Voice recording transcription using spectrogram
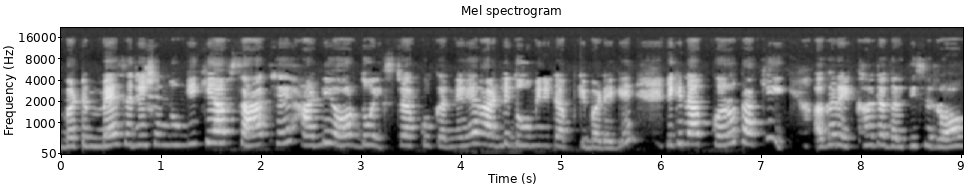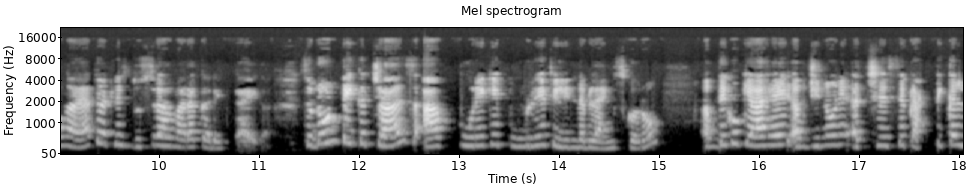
बट मैं सजेशन दूँगी कि आप साथ है हार्डली और दो एक्स्ट्रा आपको करने हैं हार्डली दो मिनट आपके बढ़ेंगे। लेकिन आप करो ताकि अगर एक आधा गलती से रॉन्ग आया तो एटलीस्ट दूसरा हमारा करेक्ट आएगा। So don't take a chance आप पूरे के पूरे फिल इन द ब्लैंक्स करो। अब देखो क्या है, अब जिन्होंने अच्छे से प्रैक्टिकल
